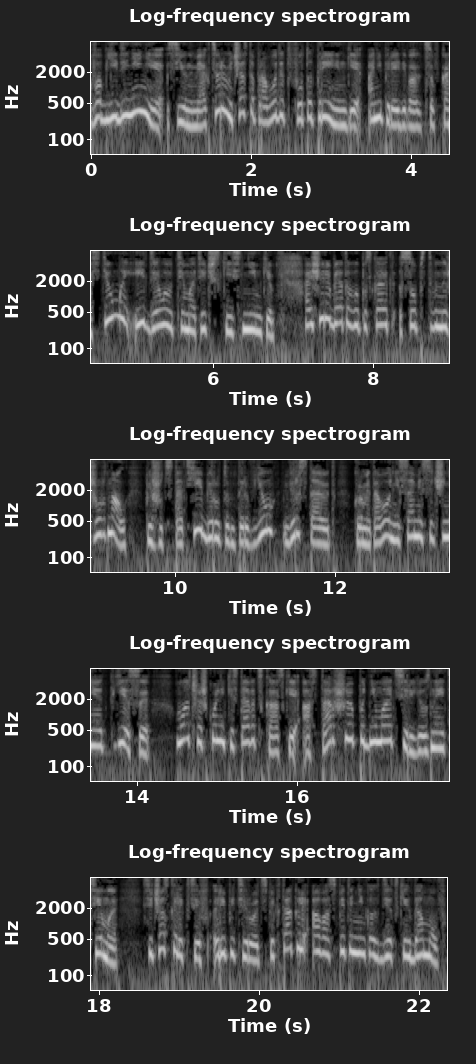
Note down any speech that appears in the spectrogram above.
В объединении с юными актерами часто проводят фототренинги. Они переодеваются в костюмы и делают тематические снимки. А еще ребята выпускают собственный журнал, пишут статьи, берут интервью, верстают. Кроме того, они сами сочиняют пьесы. Младшие школьники ставят сказки, а старшие поднимают серьезные темы. Сейчас коллектив репетирует спектакль о воспитанниках детских домов.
